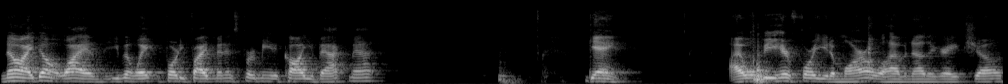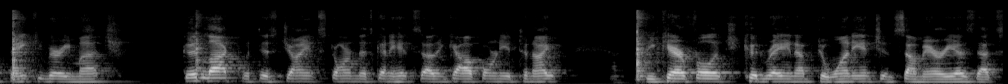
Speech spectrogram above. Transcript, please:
No, I don't. Why? Have you been waiting 45 minutes for me to call you back, Matt? Gang, I will be here for you tomorrow. We'll have another great show. Thank you very much good luck with this giant storm that's going to hit Southern California tonight. Be careful. It could rain up to one inch in some areas. That's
